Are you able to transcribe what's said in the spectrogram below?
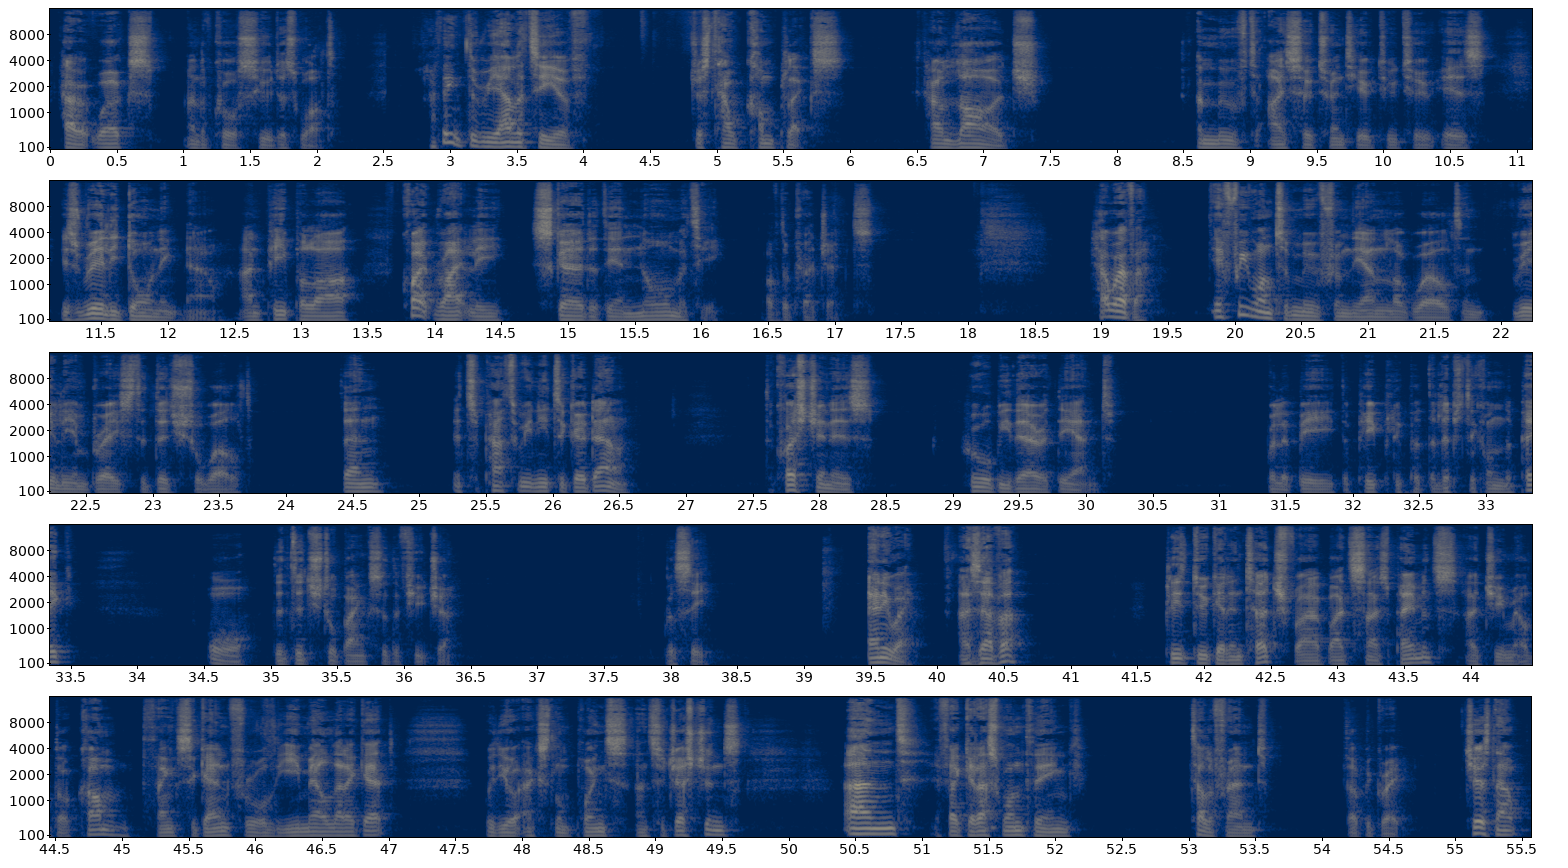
how it works, and of course, who does what. I think the reality of just how complex, how large a move to ISO 20022 is, is really dawning now. And people are quite rightly scared of the enormity of the projects. However, if we want to move from the analog world and really embrace the digital world, then it's a path we need to go down. The question is who will be there at the end? Will it be the people who put the lipstick on the pig, or the digital banks of the future. We'll see. Anyway, as ever, please do get in touch via bitesizepayments at gmail.com. Thanks again for all the email that I get with your excellent points and suggestions. And if I could ask one thing, tell a friend. That'd be great. Cheers now.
